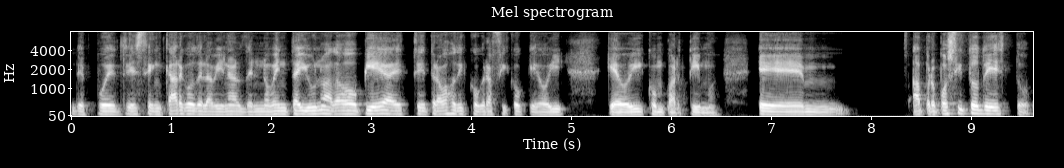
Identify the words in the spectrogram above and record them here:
después de ese encargo de la Bienal del 91, ha dado pie a este trabajo discográfico que hoy, que hoy compartimos. Eh, a propósito de esto,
